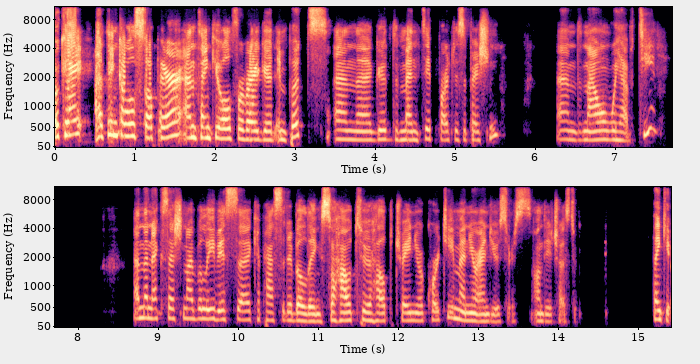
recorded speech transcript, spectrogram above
Okay, I think I will stop here and thank you all for very good inputs and uh, good Menti participation. And now we have tea. And the next session, I believe, is uh, capacity building. So how to help train your core team and your end users on DHIS2. Thank you.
